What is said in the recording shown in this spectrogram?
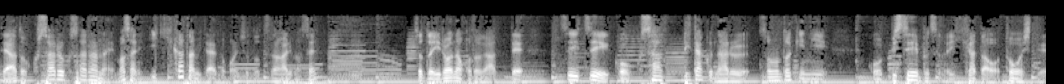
て、あと腐る腐らない、まさに生き方みたいなところにちょっと繋がりません、うん、ちょっといろんなことがあって、ついついこう腐りたくなる、その時に、こう微生物の生き方を通して、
